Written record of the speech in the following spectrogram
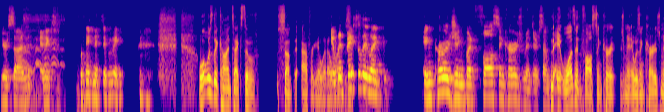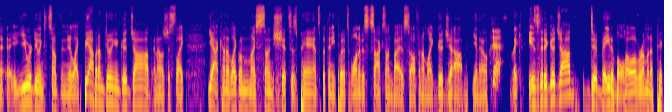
your son and explain it to me? what was the context of something? I forget what it, It was It was. basically like encouraging, but false encouragement or something. It wasn't false encouragement. It was encouragement. You were doing something. And you're like, yeah, but I'm doing a good job. And I was just like, yeah, kind of like when my son shits his pants, but then he puts one of his socks on by himself, and I'm like, good job. You know, yes. like, is it a good job? Debatable. However, I'm going to pick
